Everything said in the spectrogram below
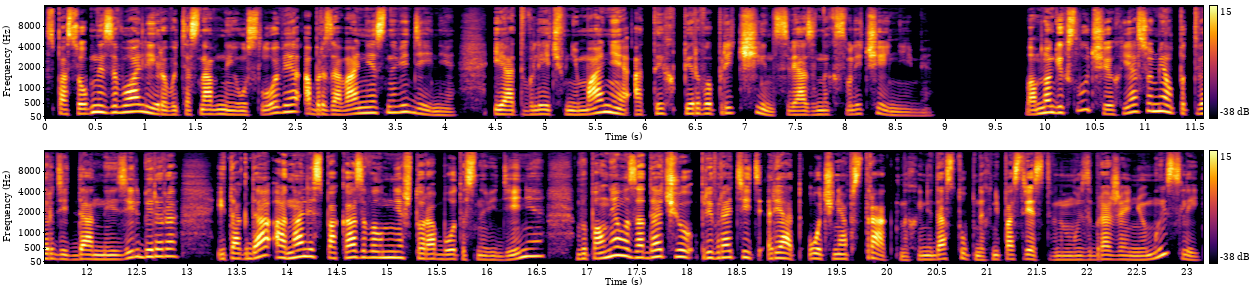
способной завуалировать основные условия образования сновидения и отвлечь внимание от их первопричин, связанных с влечениями. Во многих случаях я сумел подтвердить данные Зильберера, и тогда анализ показывал мне, что работа сновидения выполняла задачу превратить ряд очень абстрактных и недоступных непосредственному изображению мыслей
